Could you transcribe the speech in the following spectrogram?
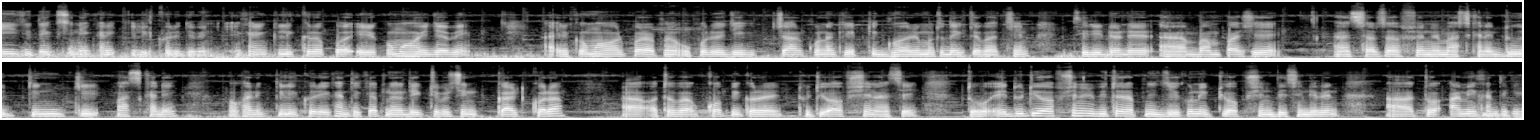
এই যে দেখছেন, এখানে ক্লিক করে দেবেন। এখানে ক্লিক করার পর এরকম হয়ে যাবে। এরকম হওয়ার পর আপনার উপরে যে চার কোনাকে একটি ঘরের মতো দেখতে পাচ্ছেন। থ্রি ডটের বাম পাশে সার্চ অপশনের মাঝখানে দুই তিনটি মাঝখানে। ওখানে ক্লিক করে এখান থেকে আপনারা দেখতে পাচ্ছেন কাট করা অথবা কপি করার দুটি অপশন আছে। তো এই দুটি অপশনের ভিতরে আপনি যে কোনো একটি অপশন বেছে নেবেন। তো আমি এখান থেকে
